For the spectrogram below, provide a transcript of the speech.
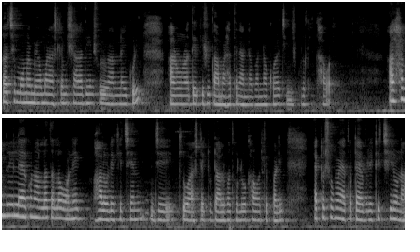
কাছে মনে হয় মেহমান আসলে আমি সারাদিন শুধু রান্নাই করি আর ওনাদেরকে শুধু আমার হাতে রান্না বান্না করা জিনিসগুলোকে খাওয়াই। আলহামদুলিল্লাহ, এখন আল্লাহ তালা অনেক ভালো রেখেছেন যে কেউ আসলে একটু ডাল ভাত হলেও খাওয়াতে পারি। একটা সময় এতটা অ্যাবিলিটি ছিল না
